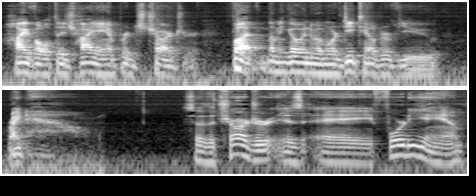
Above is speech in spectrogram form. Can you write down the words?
high voltage, high amperage charger. But let me go into a more detailed review right now. So the charger is a 40 amp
